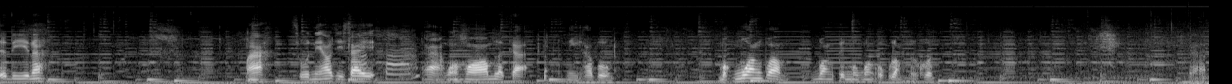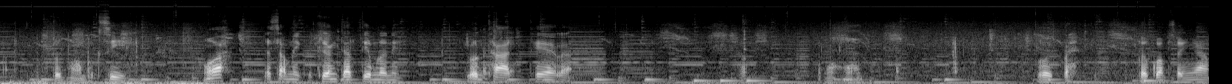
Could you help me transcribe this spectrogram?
จะดีนะมาสูตรนี้เขาสิใส่หอมอ่าหัวหอมแล้วก็นี่ครับผมบกม่วงพร้อมม่วงเป็นบกม่วงอกหล่องทุกคน ก็ต้นหอมผักชีว้าจะซ้ำนี่ก็เครื่องจัดเตรียมแล้วนี่ล้นถาดแท้แล้วครับหัวหอมโรยไปเพื่อความสวยงาม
